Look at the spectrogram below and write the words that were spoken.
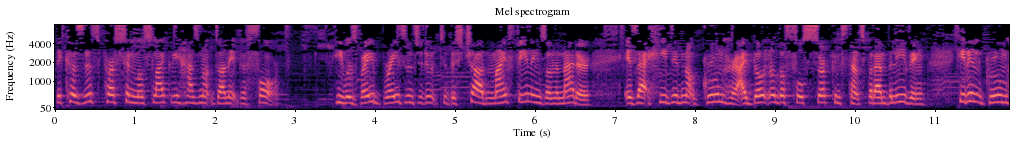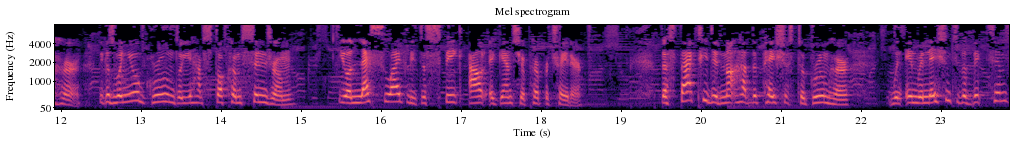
because this person most likely has not done it before. He was very brazen to do it to this child. My feelings on the matter is that he did not groom her. I don't know the full circumstance, but I'm believing he didn't groom her. Because when you're groomed or you have Stockholm syndrome, you're less likely to speak out against your perpetrator. The fact he did not have the patience to groom her in relation to the victim,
